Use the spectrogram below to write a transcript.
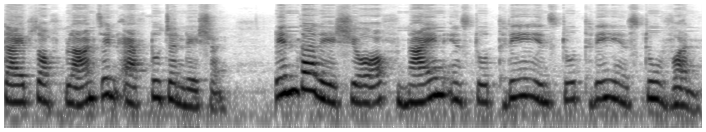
types of plants in F2 generation in the ratio of 9 is to 3 is to 3 is to 1.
